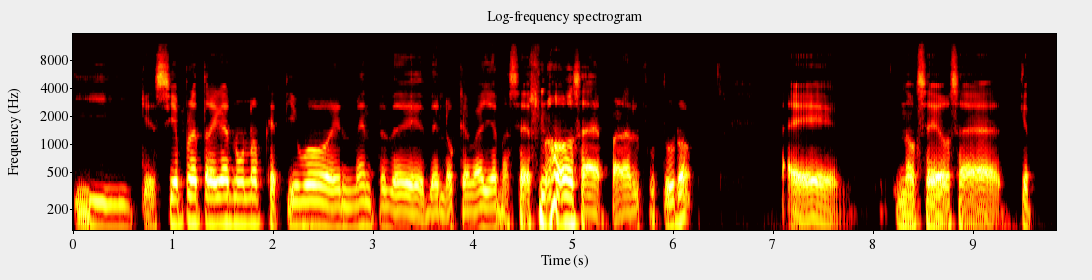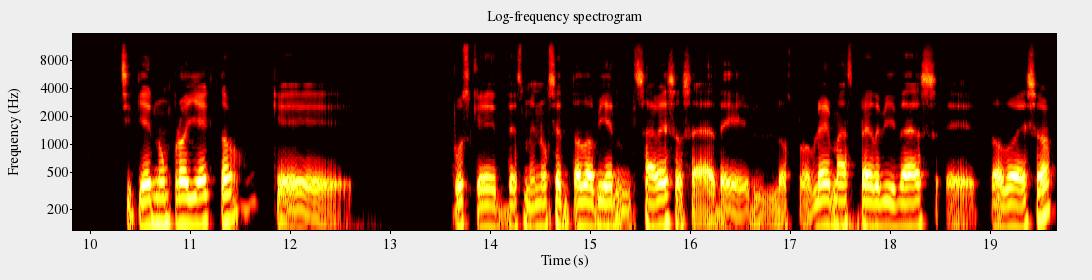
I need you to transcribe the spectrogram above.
y que siempre traigan un objetivo en mente de, de lo que vayan a hacer, ¿no? O sea, para el futuro. Eh, no sé, o sea, que si tienen un proyecto que pues que desmenucen todo bien, ¿sabes? O sea, de los problemas, pérdidas, eh, todo eso,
